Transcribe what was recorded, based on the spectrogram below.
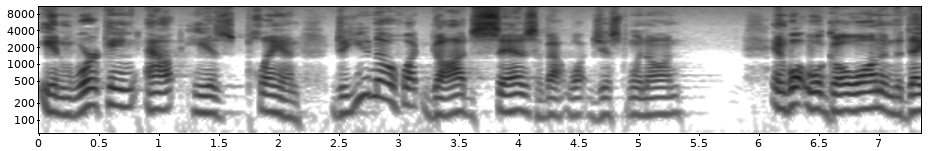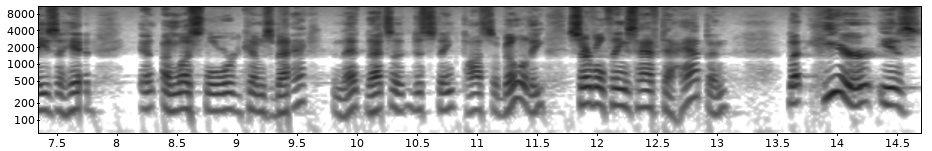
in working out his plan. Do you know what God says about what just went on? And what will go on in the days ahead? Unless the Lord comes back, and that, that's a distinct possibility. Several things have to happen. But here is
